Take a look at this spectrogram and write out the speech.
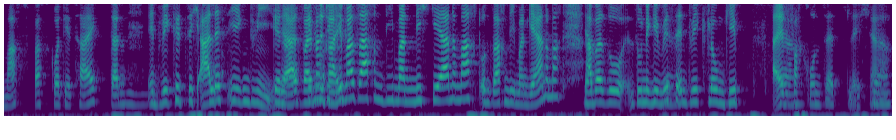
machst, was Gott dir zeigt, dann Mhm. entwickelt sich alles irgendwie. Genau, ja, es weil gibt man natürlich immer. Sachen, die man nicht gerne macht und Sachen, die man gerne macht, Ja. aber so, so eine gewisse Ja. Entwicklung gibt's einfach Ja. grundsätzlich. Ja. Ja.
